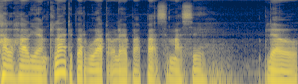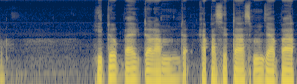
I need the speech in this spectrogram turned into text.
hal-hal yang telah diperbuat oleh Bapak semasih beliau hidup baik dalam kapasitas menjabat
